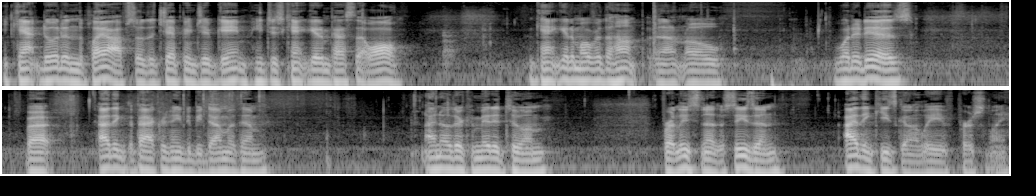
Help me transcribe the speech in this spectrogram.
he can't do it in the playoffs or the championship game. He just can't get him past that wall. He can't get him over the hump. And I don't know what it is, but I think the Packers need to be done with him. I know they're committed to him for at least another season. I think he's going to leave personally.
